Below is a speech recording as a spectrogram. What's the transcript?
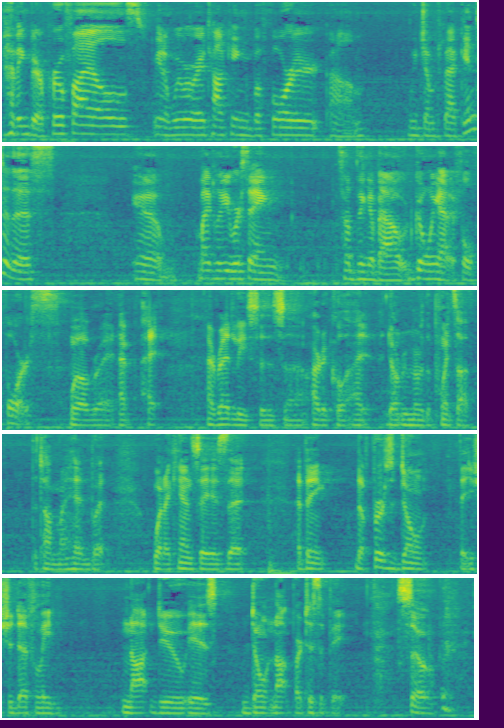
having bare profiles. You know, we were talking before um, we jumped back into this. You know, Michael, you were saying something about going at it full force. Well, right. I, I, I read Lisa's uh, article. I, I don't remember the points off the top of my head, but what I can say is that I think the first don't that you should definitely not do is don't not participate. So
